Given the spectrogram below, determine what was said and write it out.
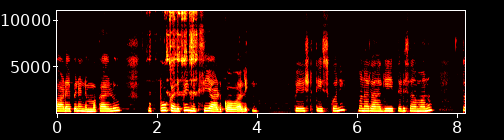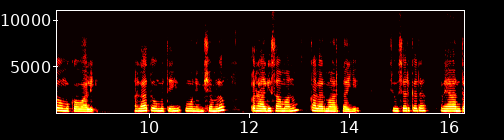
పాడైపోయిన నిమ్మకాయలు ఉప్పు కలిపి మిక్సీ ఆడుకోవాలి. పేస్ట్ తీసుకొని మన రాగి ఇత్తడి సామాను తోముకోవాలి. అలా తోమితే ఓ నిమిషంలో రాగి సామాను కలర్ మారుతాయి. చూశారు కదా అంత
